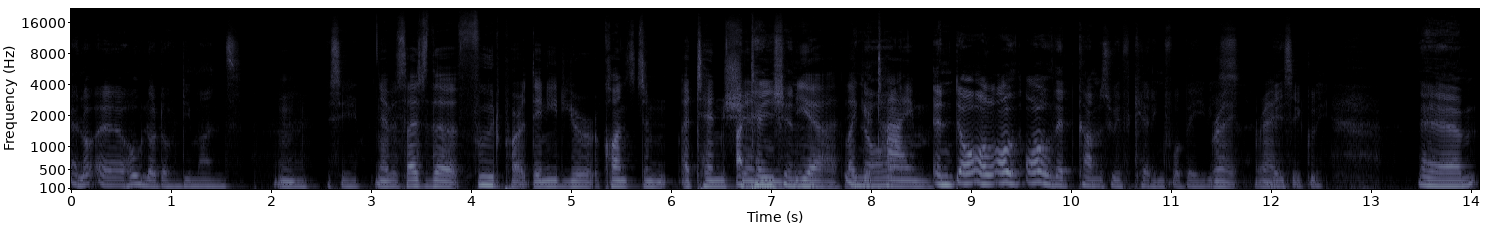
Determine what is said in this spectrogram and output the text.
a, lo- a whole lot of demands. Mm. You see, Yeah, besides the food part, they need your constant attention. Attention, Yeah, like you your know, time. and all, all all that comes with caring for babies. Right, right. Basically, um,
